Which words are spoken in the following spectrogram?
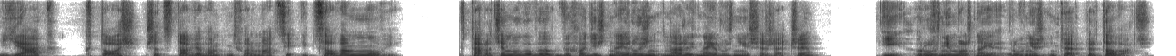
jak ktoś przedstawia wam informacje i co wam mówi. W tarocie mogą wychodzić najróż, najróżniejsze rzeczy i różnie można je również interpretować.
